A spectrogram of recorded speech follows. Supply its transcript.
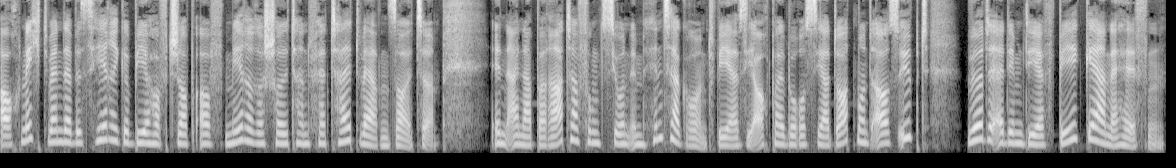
Auch nicht, wenn der bisherige Bierhoff-Job auf mehrere Schultern verteilt werden sollte. In einer Beraterfunktion im Hintergrund, wie er sie auch bei Borussia Dortmund ausübt, würde er dem DFB gerne helfen.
